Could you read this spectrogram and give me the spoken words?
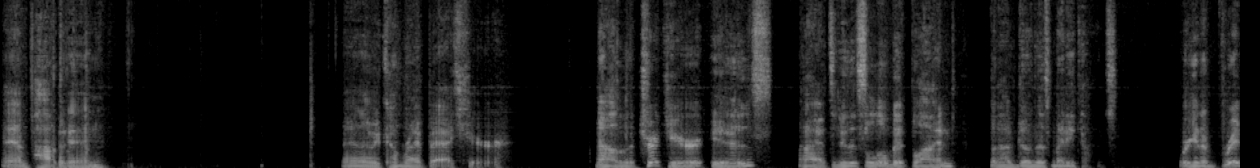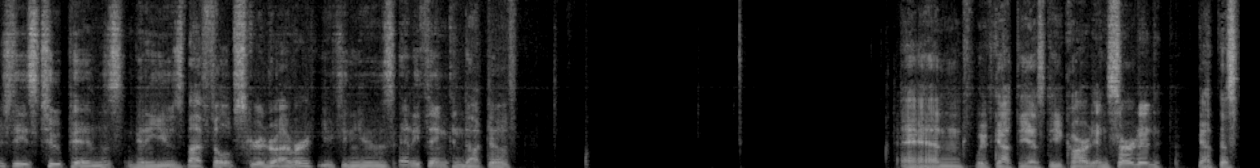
and pop it in. And then we come right back here. Now the trick here is, and I have to do this a little bit blind, but I've done this many times. We're going to bridge these two pins. I'm going to use my Phillips screwdriver. You can use anything conductive. And we've got the SD card inserted. Got this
